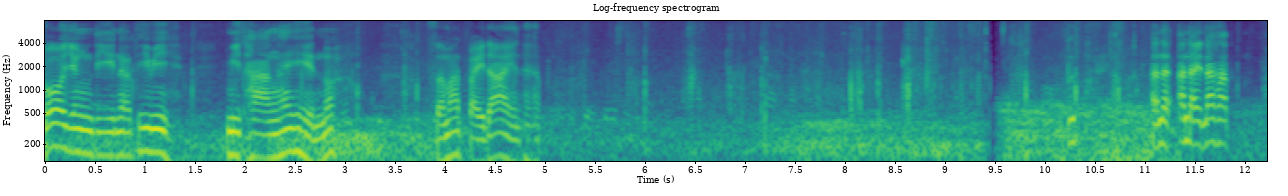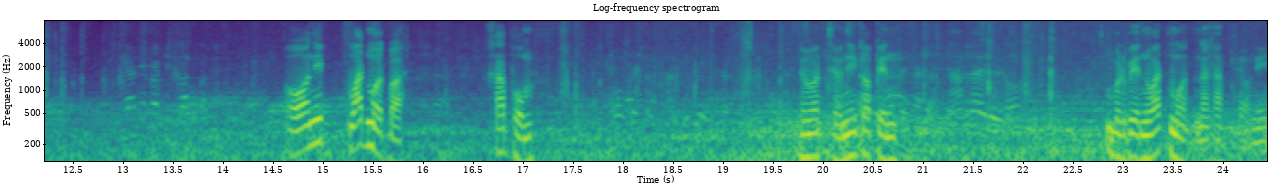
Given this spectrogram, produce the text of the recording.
ก็ยังดีนะที่มีมีทางให้เห็นเนาะสามารถไปได้นะครับปึ๊บอันไหนอันไหนนะครับ อ๋อ นี่วัดหมดป่ะ ครับผมเห็นว่าแถวนี้ก็เป็นบริเวณวัดหมดนะครับ แถวนี้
